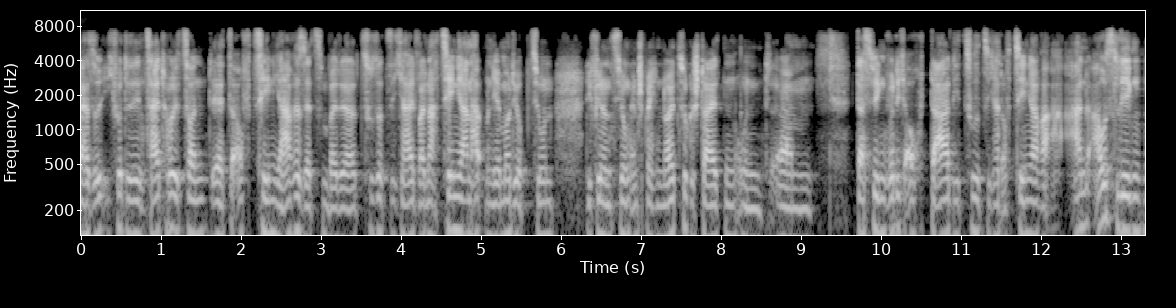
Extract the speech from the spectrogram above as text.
Also ich würde den Zeithorizont jetzt auf zehn Jahre setzen bei der Zusatzsicherheit, weil nach zehn Jahren hat man ja immer die Option, die Finanzierung entsprechend neu zu gestalten. Und ähm, deswegen würde ich auch da die Zusatzsicherheit auf zehn Jahre an, auslegen,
